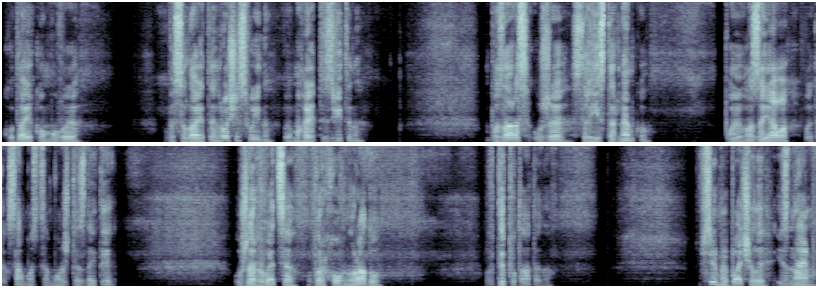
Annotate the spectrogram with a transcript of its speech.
куди і кому ви висилаєте гроші свої, вимагаєте звітина. Бо зараз уже Сергій Стерненко, по його заявах, ви так само це можете знайти, уже рветься в Верховну Раду в депутати. Всі ми бачили і знаємо,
